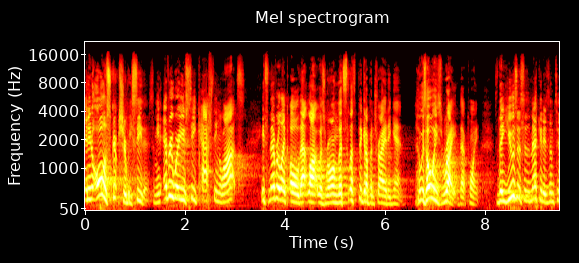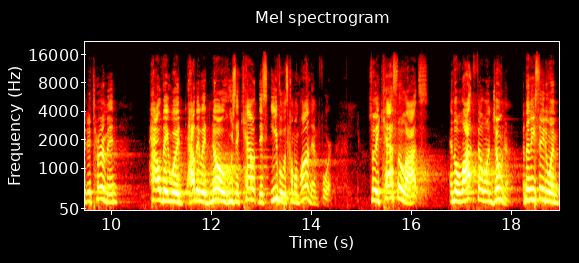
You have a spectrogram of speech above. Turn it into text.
And in all of Scripture, we see this. I mean, everywhere you see casting lots, it's never like, oh, that lot was wrong. Let's, let's pick it up and try it again. It was always right at that point. So they use this as a mechanism to determine how they would, how they would know whose account this evil was come upon them for. So they cast the lots, and the lot fell on Jonah. And then they say to him,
